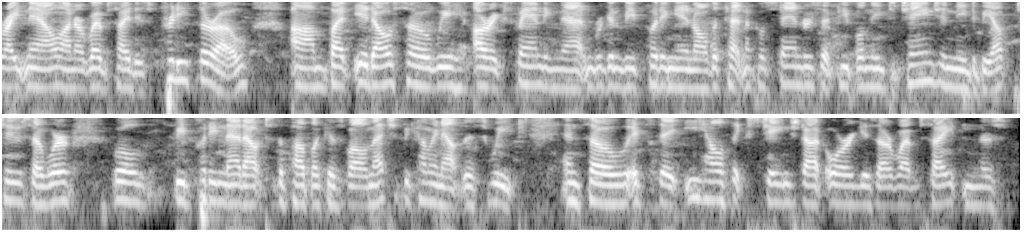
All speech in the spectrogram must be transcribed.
right now on our website is pretty thorough, um, but it also, we are expanding that and we're going to be putting in all the technical standards that people need to change and need to be up to. So we're, we'll be putting that out to the public as well, and that should be coming out this week. And so it's the ehealthexchange.org is our website, and there's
